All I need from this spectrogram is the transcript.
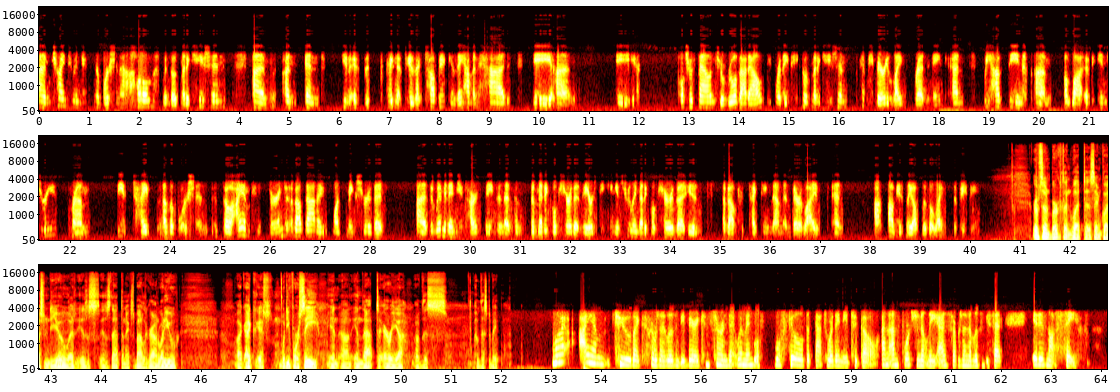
um, trying to induce an abortion at home with those medications. Um, and, and you know, if the pregnancy is ectopic and they haven't had a um, a ultrasound to rule that out before they take those medications, can be very life threatening. And we have seen um, a lot of injuries from these types of abortions. And so I am concerned about that. I want to make sure that uh, the women in Utah are safe and that the, the medical care that they are seeking is truly medical care that is about protecting them and their lives and uh, obviously also the life of the baby. Representative Birkeland, what uh, same question to you? Is is that the next battleground? What do you I, I guess, what do you foresee in uh, in that area of this of this debate? Well, I, I am too, like Representative Lisonbee, very concerned that women will will feel that that's where they need to go. And unfortunately, as Representative Lisonbee said, it is not safe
